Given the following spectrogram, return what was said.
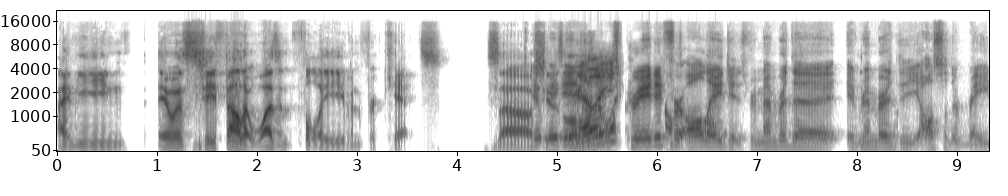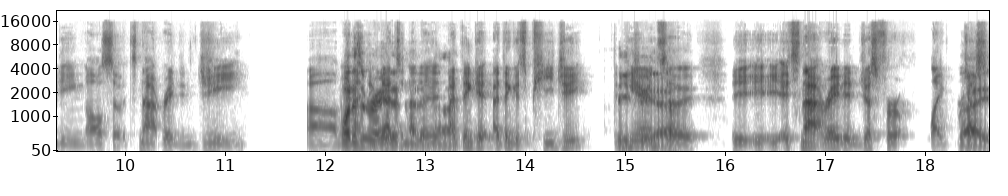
I mean, it was. She felt it wasn't fully even for kids. So It, she was a it- little Really? bit it was like, created for oh. all ages. Remember the remember the also the rating. Also, it's not rated G. Um, What is I it rated? That's I another. know I think it. I think it's PG PG, here, and so i- i- it's not rated just for like just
